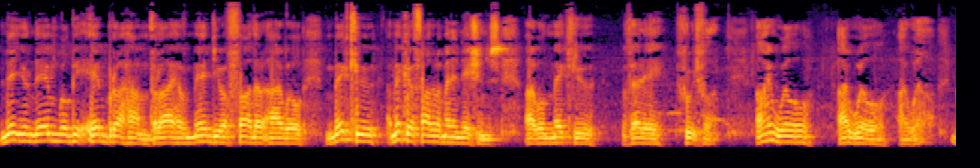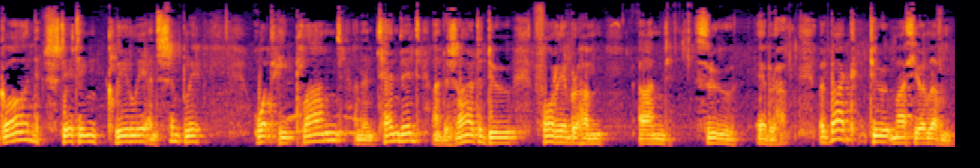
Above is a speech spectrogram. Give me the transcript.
your name will be Abraham, for I have made you a father. I will make you make you a father of many nations. I will make you very fruitful. I will, I will, I will. God stating clearly and simply what he planned and intended and desired to do for Abraham and through Abraham. But back to Matthew 11.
